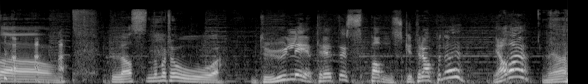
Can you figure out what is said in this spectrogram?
da. Plass nummer to. Du leter etter spansketrappene? Ja da. Ja.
